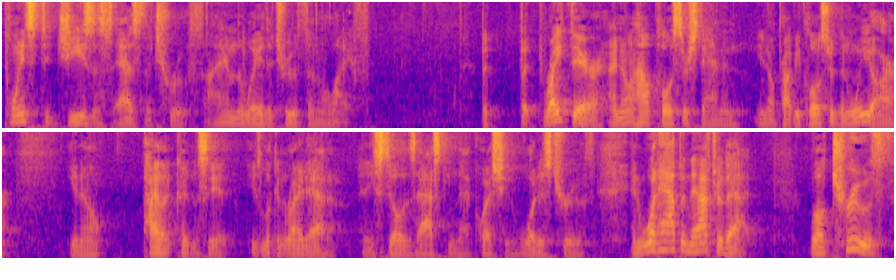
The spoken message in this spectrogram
points to Jesus as the truth. I am the way, the truth, and the life. But, but right there, I know how close they're standing, you know, probably closer than we are. You know, Pilate couldn't see it. He's looking right at him. And he still is asking that question what is truth? And what happened after that? Well, truth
